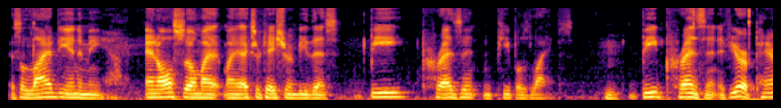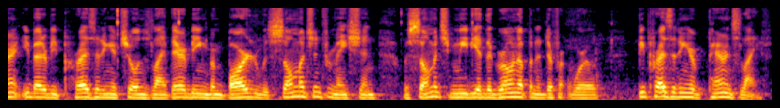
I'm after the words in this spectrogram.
It's a lie of the enemy. And also, my, my exhortation would be this be present in people's lives. Be present. If you're a parent, you better be present in your children's life. They are being bombarded with so much information, with so much media. They're growing up in a different world. Be present in your parents' life.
